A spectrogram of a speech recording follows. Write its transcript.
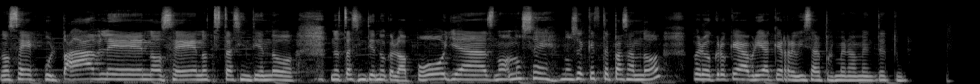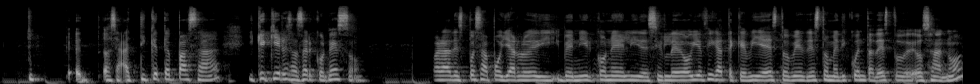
no sé, culpable, no sé, no te estás sintiendo, no estás sintiendo que lo apoyas, no, no sé, no sé qué esté pasando, pero creo que habría que revisar primeramente tu, tu- eh, o sea, a ti qué te pasa y qué quieres hacer con eso. Para después apoyarlo y venir con él y decirle, oye, fíjate que vi esto, vi esto, me di cuenta de esto, de, o sea, ¿no?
